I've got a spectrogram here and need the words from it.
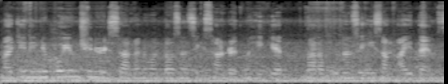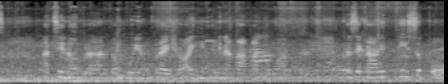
Imagine niyo po yung chinerd sa akin 1,600 mahigit para po dun sa isang items at sinobrahan pa po yung presyo ay hindi nakakatuwa. Kasi kahit piso po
